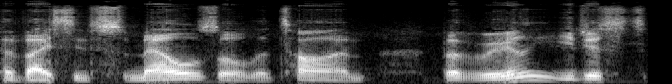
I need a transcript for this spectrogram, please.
pervasive smells all the time, but really you just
